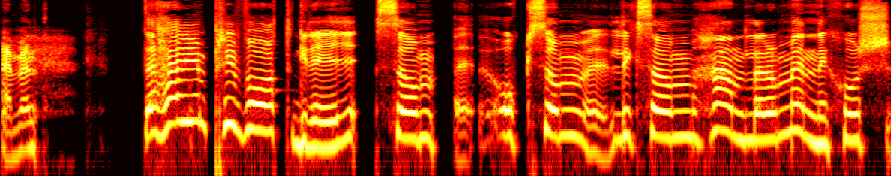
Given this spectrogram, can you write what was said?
Nej, men, det här är en privat grej som, eh, och som liksom handlar om människors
